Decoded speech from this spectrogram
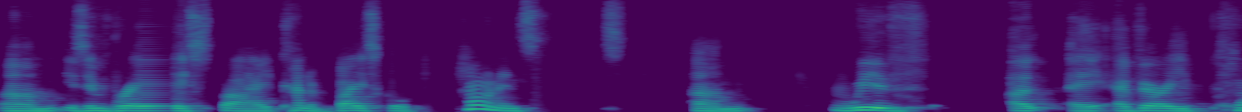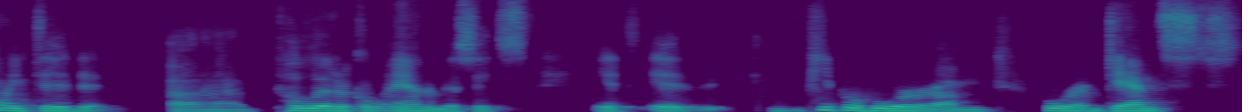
um, is embraced by kind of bicycle opponents um, with a, a, a very pointed uh, political animus. It's it, it people who are um, who are against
